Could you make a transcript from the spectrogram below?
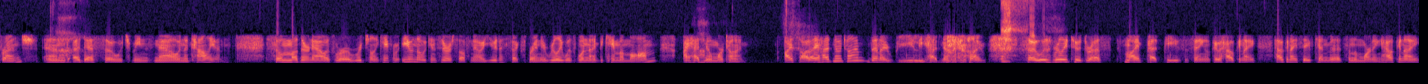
French, and adesso, which means now in Italian. So mother now is where it originally came from. Even though we consider ourselves now a unisex brand, it really was when I became a mom. I had no more time. I thought I had no time, then I really had no time. So it was really to address my pet peeves of saying, okay, how can I how can I save 10 minutes in the morning? How can I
